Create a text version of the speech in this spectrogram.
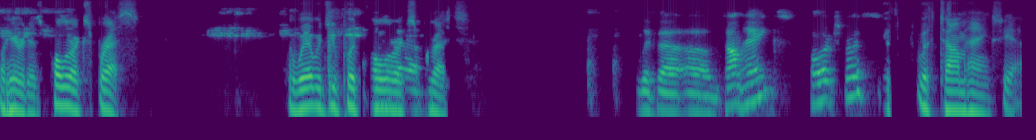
Oh, here it is, Polar Express. So where would you put Polar Yeah. Express With uh, um, Tom Hanks, Polar Express. with, with Tom Hanks? Yeah.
